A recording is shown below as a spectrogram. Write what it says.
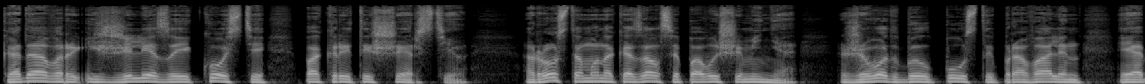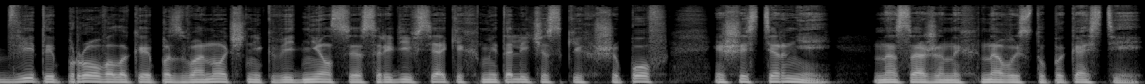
Кадавр из железа и кости, покрытый шерстью. Ростом он оказался повыше меня. Живот был пуст и провален, и обвитый проволокой позвоночник виднелся среди всяких металлических шипов и шестерней, насаженных на выступы костей.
